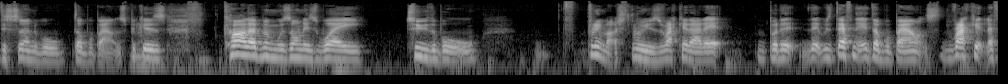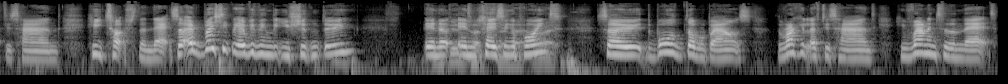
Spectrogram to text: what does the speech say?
discernible double bounce mm. because Kyle Edmund was on his way to the ball, pretty much threw his racket at it, but it it was definitely a double bounce. Racket left his hand. He touched the net. So uh, basically everything that you shouldn't do in a, in chasing a point. right. So the ball double bounced. The racket left his hand. He ran into the net,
